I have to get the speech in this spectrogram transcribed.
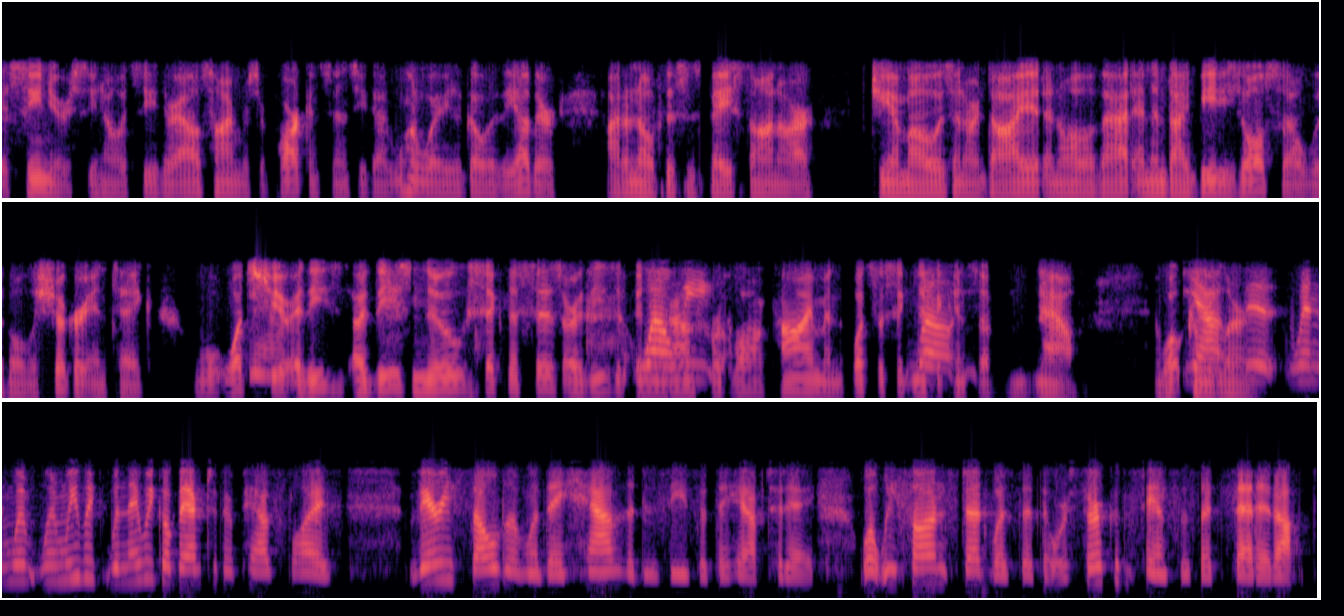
as seniors, you know, it's either Alzheimer's or Parkinson's. You got one way to go or the other. I don't know if this is based on our GMOs and our diet and all of that, and then diabetes also with all the sugar intake. What's yeah. your are these are these new sicknesses or these have been well, around we, for a long time? And what's the significance well, of them now? And what can yeah, we learn? The, when when when we would when they would go back to their past life, very seldom would they have the disease that they have today. What we saw instead was that there were circumstances that set it up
